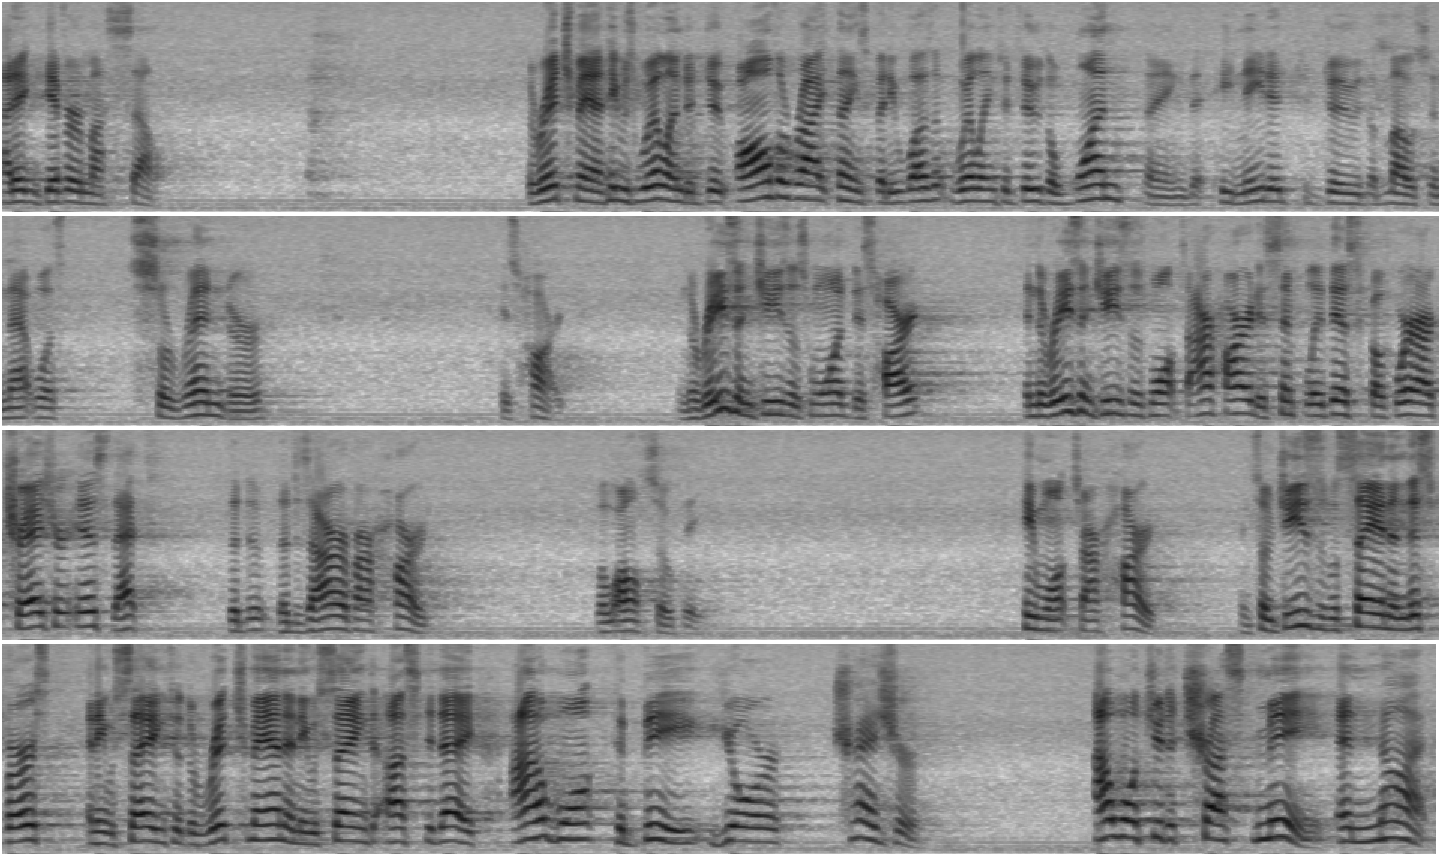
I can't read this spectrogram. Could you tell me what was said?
I didn't give her myself. The rich man, he was willing to do all the right things, but he wasn't willing to do the one thing that he needed to do the most, and that was surrender his heart. And the reason Jesus wanted his heart, and the reason Jesus wants our heart is simply this because where our treasure is, that's the, the desire of our heart will also be. He wants our heart. And so Jesus was saying in this verse, and he was saying to the rich man, and he was saying to us today, I want to be your treasure. I want you to trust me and not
